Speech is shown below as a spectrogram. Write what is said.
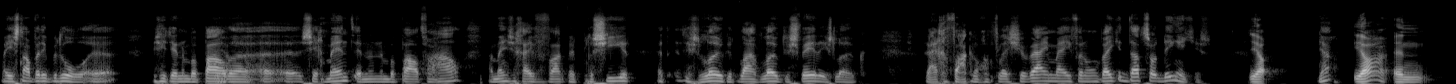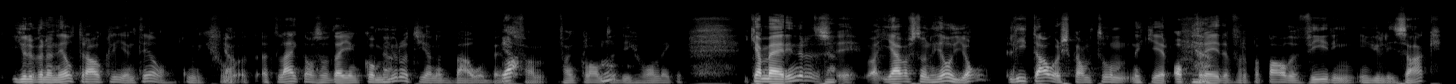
Maar je snapt wat ik bedoel. eh, we zitten in een bepaalde eh, eh, segment en in een bepaald verhaal. Maar mensen geven vaak met plezier. Het, het is leuk, het blijft leuk, de sfeer is leuk. Ze krijgen vaak nog een flesje wijn mee van ons. Weet je, dat soort dingetjes. Ja. Ja. Ja, en jullie hebben een heel trouw cliënteel. ik het. Ja. Het, het lijkt alsof dat je een community aan het bouwen bent Ja. van, van klanten Hm. die gewoon lekker... Ik kan me herinneren, dus, eh, jij was toen heel jong. Lee Towers kwam toen een keer optreden voor een bepaalde viering in jullie zaak.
